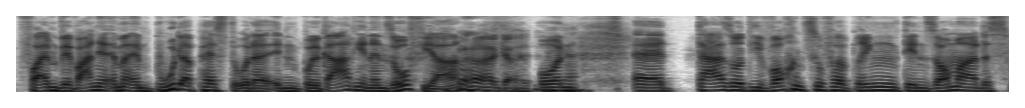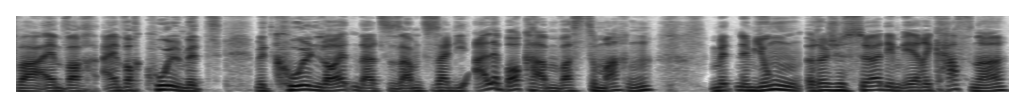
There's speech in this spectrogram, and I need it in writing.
Vor allem, wir waren ja immer in Budapest oder in Bulgarien, in Sofia. Geil. Und äh, da so die Wochen zu verbringen, den Sommer, das war einfach, einfach cool, mit, mit coolen Leuten da zusammen zu sein, die alle Bock haben, was zu machen. Mit einem jungen Regisseur, dem Erik Hafner,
